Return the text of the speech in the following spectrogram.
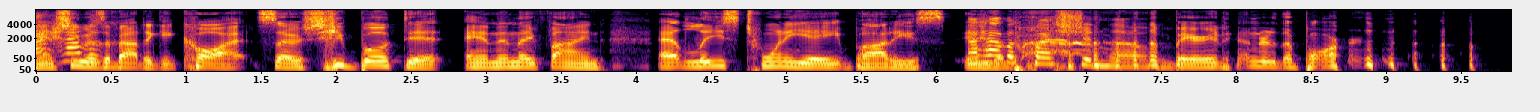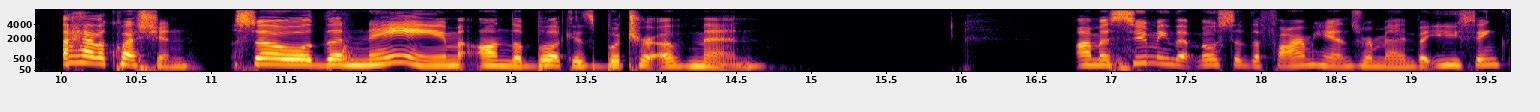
and she was a- about to get caught. So she booked it and then they find at least 28 bodies I have a question though. buried under the barn. I have a question. So the name on the book is Butcher of Men. I'm assuming that most of the farmhands were men, but you think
